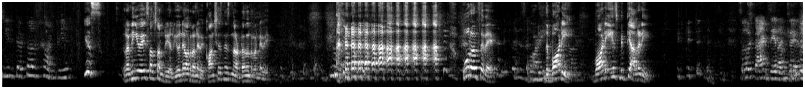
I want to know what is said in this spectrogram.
Is that also unreal? Yes. Running away is also unreal. You never run away. Consciousness not doesn't run away. Who runs away? Body. The body. Body is mithya already. So stand there and there.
